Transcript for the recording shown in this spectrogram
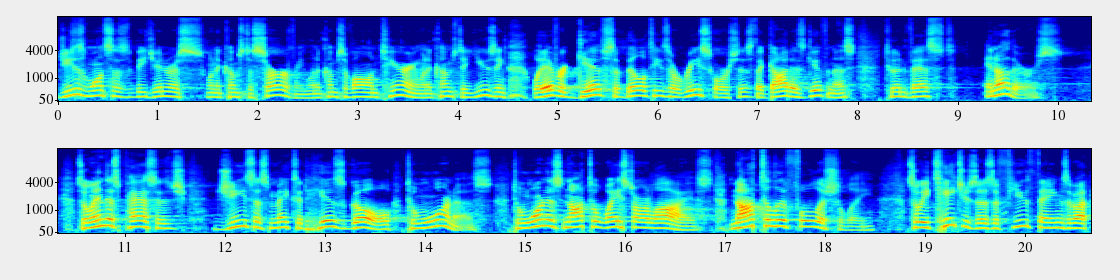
Jesus wants us to be generous when it comes to serving, when it comes to volunteering, when it comes to using whatever gifts, abilities, or resources that God has given us to invest in others. So, in this passage, Jesus makes it his goal to warn us, to warn us not to waste our lives, not to live foolishly, so he teaches us a few things about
